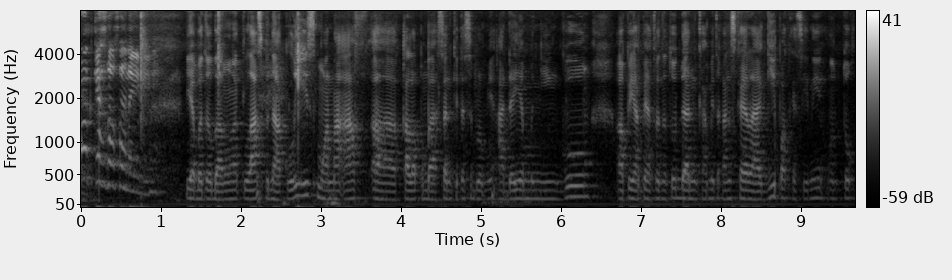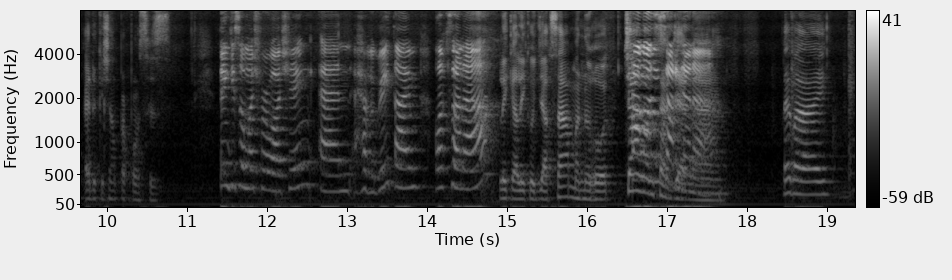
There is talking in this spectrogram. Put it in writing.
podcast Laksana ini. Ya betul banget. Last but not least, mohon maaf uh, kalau pembahasan kita sebelumnya ada yang menyinggung uh, pihak-pihak tertentu dan kami tekan sekali lagi podcast ini untuk educational purposes. Thank you so much for watching and have a great time. Laksana. Lika-liku jaksa menurut calon, Calon sarjana. sarjana. Bye bye.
